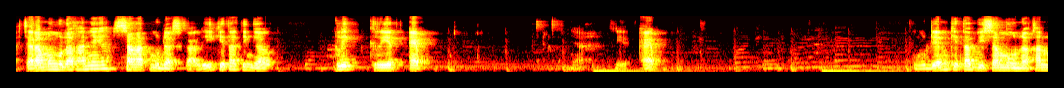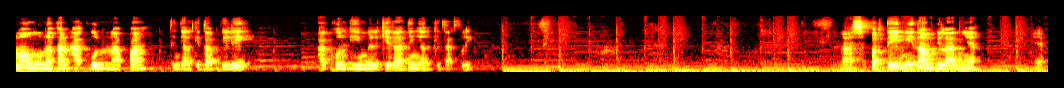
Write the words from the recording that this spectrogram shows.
Nah, cara menggunakannya sangat mudah sekali. Kita tinggal klik create app. Ya, create app. Kemudian kita bisa menggunakan mau menggunakan akun apa? Tinggal kita pilih akun email kita, tinggal kita klik. Nah, seperti ini tampilannya. Ya.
